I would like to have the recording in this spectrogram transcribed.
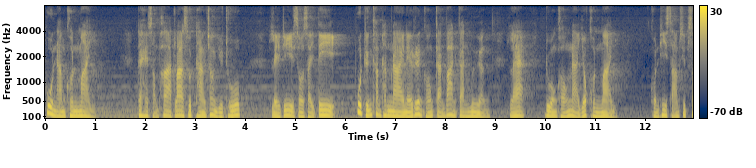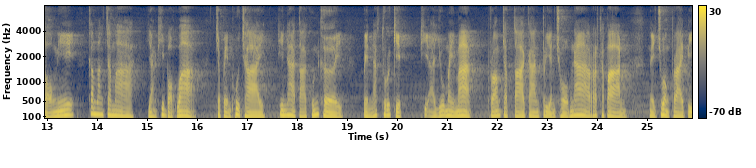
ผู้นำคนใหม่ ได้ให้สัมภาษณ์ล่าสุดทางช่อง YouTube Lady Society พูดถึงคำทำนายในเรื่องของการบ้านการเมือง และดวงของนายกคนใหม่ คนที่ 32 นี้กำลังจะมาอย่างที่บอกว่า จะเป็นผู้ชายที่หน้าตาคุ้นเคย เป็นนักธุรกิจที่อายุไม่มาก พร้อมจับตาการเปลี่ยนโฉมหน้ารัฐบาล ในช่วงปลายปี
